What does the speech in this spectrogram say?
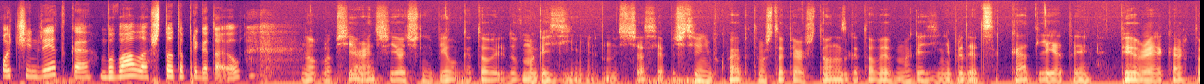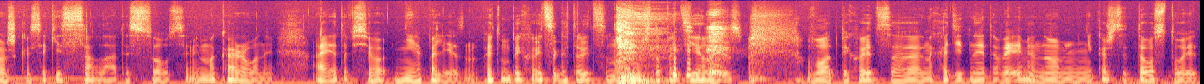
очень редко бывало что-то приготовил? Ну, вообще, раньше я очень любил готовую еду в магазине. Но сейчас я почти ее не покупаю, потому что, во-первых, что у нас готовое в магазине? Продаются котлеты, пюре, картошка, всякие салаты с соусами, макароны. А это все не полезно. Поэтому приходится готовить самому, что поделаешь. Вот, приходится находить на это время, но мне кажется, это того стоит,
